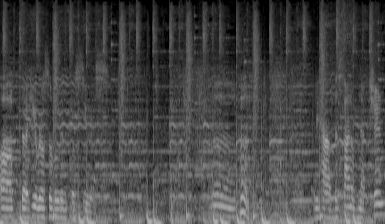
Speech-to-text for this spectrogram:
of the Heroes of Olympus series. Mm -hmm we have the Son of Neptune.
